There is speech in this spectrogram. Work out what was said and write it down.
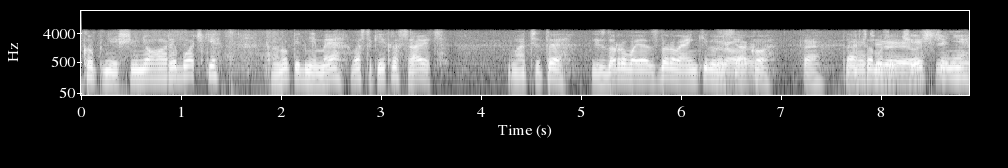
крупніші в нього грибочки. А ну підніме, ось такий красавець. Бачите, і здорове, здоровенький, без Здоровий. усякого. Так, Так, це може чищені.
